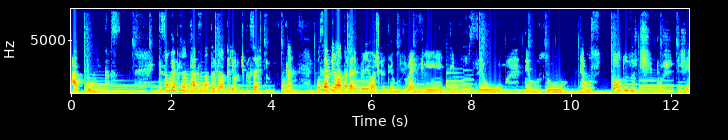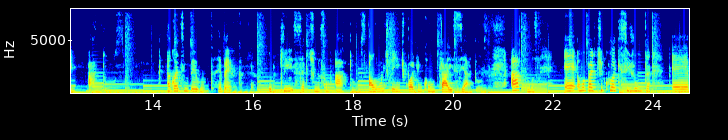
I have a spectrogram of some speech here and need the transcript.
atômicas que são representadas na tabela periódica, certo? Né? Se você abrir lá na tabela periódica, temos o Fe, temos o Cu, temos o temos todos os tipos de átomos. Agora você me pergunta, Rebeca, o que certinho são átomos? Aonde que a gente pode encontrar esse átomos? Átomos é uma partícula que se junta é,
